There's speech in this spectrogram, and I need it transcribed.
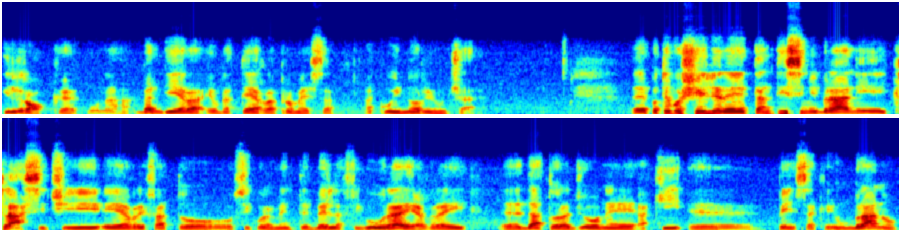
il rock, una bandiera e una terra promessa a cui non rinunciare. Eh, potevo scegliere tantissimi brani classici e avrei fatto sicuramente bella figura e avrei eh, dato ragione a chi eh, pensa che un brano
